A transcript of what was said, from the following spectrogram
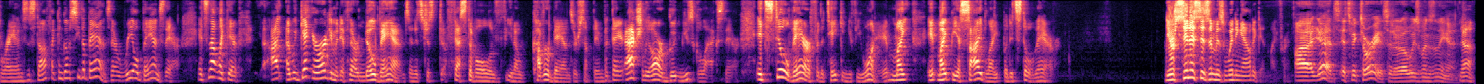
brands and stuff. I can go see the bands. There are real bands there. It's not like they're. I, I would get your argument if there are no bands and it's just a festival of you know cover bands or something, but there actually are good musical acts there. It's still there for the taking if you want it. It might it might be a sidelight, but it's still there. Your cynicism is winning out again, my friend. Uh, yeah, it's it's victorious, and it always wins in the end. Yeah.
